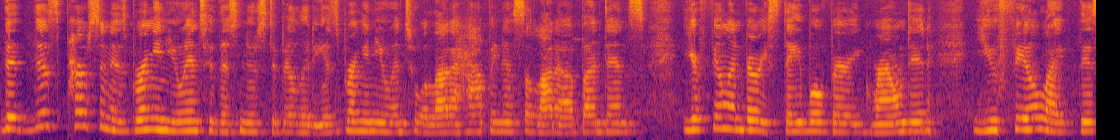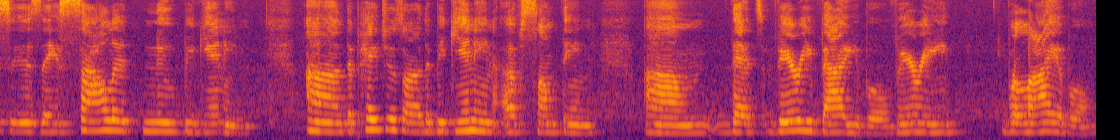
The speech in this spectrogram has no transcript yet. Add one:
this person is bringing you into this new stability. It's bringing you into a lot of happiness, a lot of abundance. You're feeling very stable, very grounded. You feel like this is a solid new beginning. Uh, the pages are the beginning of something um, that's very valuable, very reliable,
